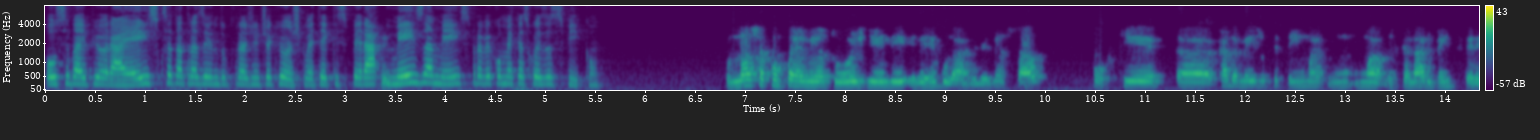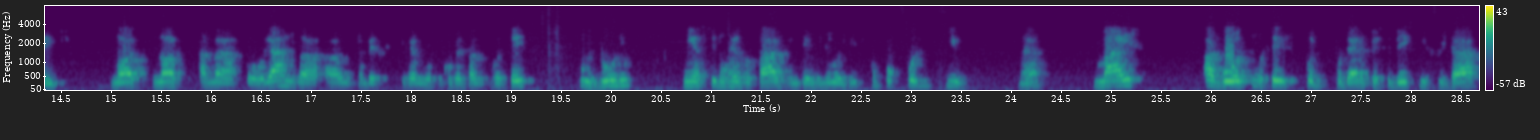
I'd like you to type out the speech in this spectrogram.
ou se vai piorar. É isso que você está trazendo para a gente aqui hoje, que vai ter que esperar Sim. mês a mês para ver como é que as coisas ficam. O nosso acompanhamento hoje ele, ele é regular, ele é mensal, porque uh, cada mês você tem uma, uma, um cenário bem diferente. Nós, nós na, olharmos a, a, última vez que estivemos aqui conversando com vocês, o julho tinha sido um resultado, em termos de logística, um pouco positivo. Né? Mas, agosto, vocês puderam perceber que isso já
